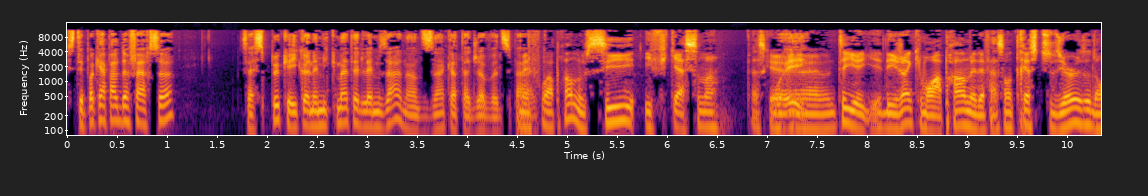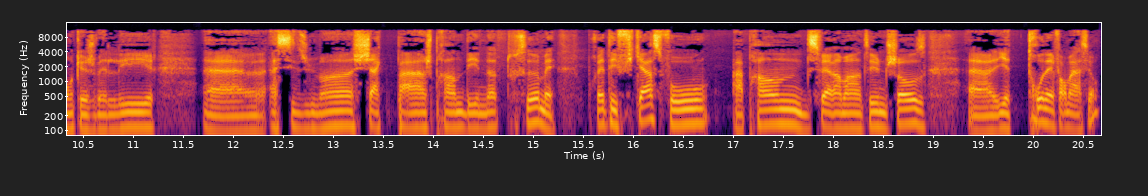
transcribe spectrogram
si t'es pas capable de faire ça, ça se peut qu'économiquement, t'aies de la misère dans 10 ans quand ta job va Mais il disparaître. faut apprendre aussi efficacement. Parce que Oui. euh, tu sais, il y, y a des gens qui vont apprendre mais de façon très studieuse, donc je vais lire euh, assidûment chaque page, prendre des notes, tout ça. Mais pour être efficace, faut apprendre différemment. Tu sais, une chose, euh, il y a trop d'informations.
